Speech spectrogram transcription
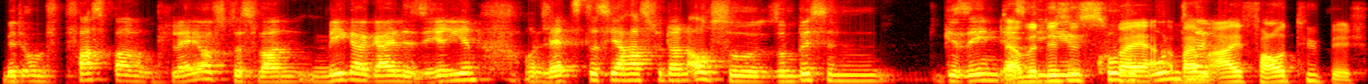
mit unfassbaren Playoffs. Das waren mega geile Serien. Und letztes Jahr hast du dann auch so, so ein bisschen gesehen, Ja, dass aber das die ist Kurve bei, beim AIV typisch.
